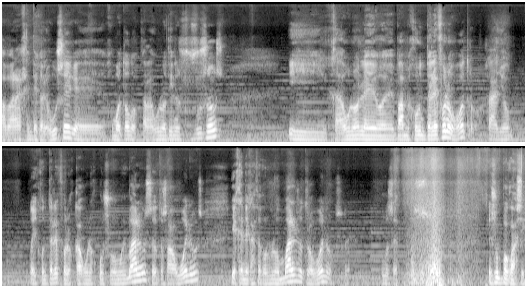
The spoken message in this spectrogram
Habrá gente que lo use, que como todo, cada uno tiene sus usos y cada uno le va mejor un teléfono u otro. O sea, yo voy con teléfonos que algunos consumo muy malos, otros hago buenos, y hay gente que hace con unos malos, otros buenos. No sé. Es, un poco así.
